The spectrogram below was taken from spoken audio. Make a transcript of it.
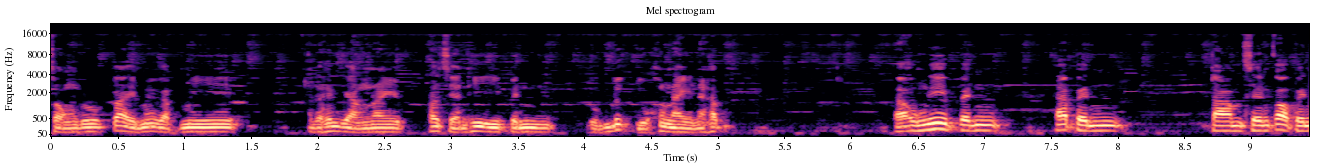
ส่องดูใกล้เหมือนกับมีอะไรทุกอย่างในพระเศียรที่เป็นหลุมลึกอยู่ข้างในนะครับแต่องค์นี้เป็นถ้าเป็นตามเซนก็เป็น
